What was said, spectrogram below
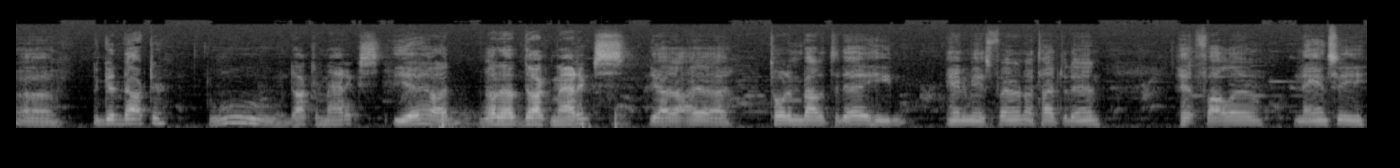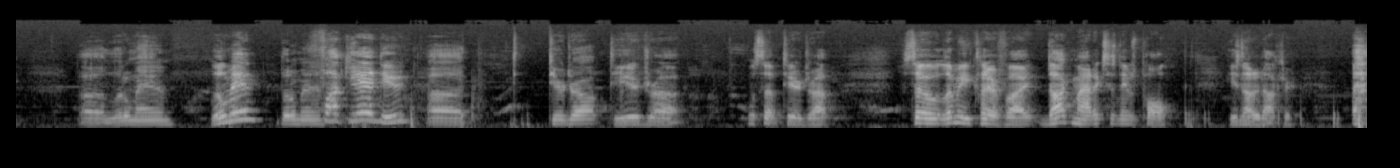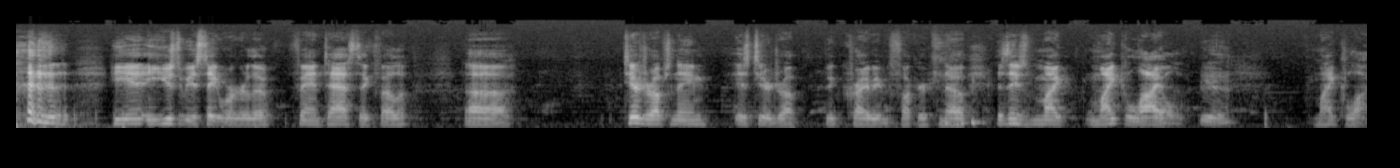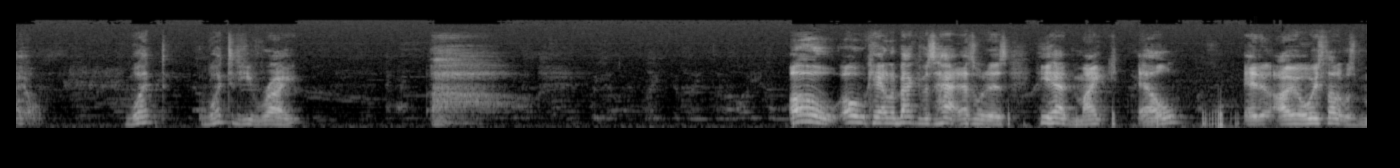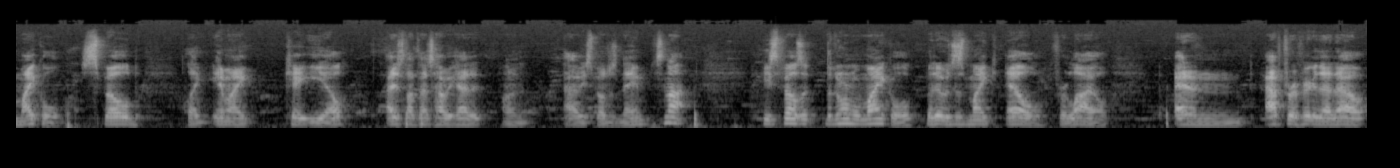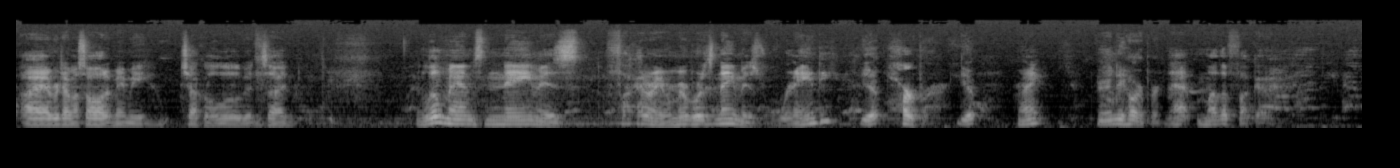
Uh, the good doctor. Ooh, Dr. Maddox. Yeah, I, What up, Doc Maddox? yeah, I uh, told him about it today. He handed me his phone. I typed it in, hit follow. Nancy, uh, little man, Little man? little man, Fuck yeah, dude. uh, t- teardrop. Teardrop. What's up, Teardrop? So let me clarify. Doc Maddox, his name is Paul. He's not a doctor. he he used to be a state worker though. Fantastic fellow. Uh, Teardrop's name is Teardrop. Big crybaby fucker. No, his name's Mike Mike Lyle. Yeah, Mike Lyle. What what did he write? Oh, oh, okay, on the back of his hat. That's what it is. He had Mike L, and I always thought it was Michael, spelled like M I K E L. I just thought that's how he had it on how he spelled his name. It's not. He spells it the normal Michael, but it was just Mike L for Lyle. And after I figured that out, I, every time I saw it, it made me chuckle a little bit inside. And little man's name is fuck. I don't even remember what his name is. Randy yep, Harper, yep. right? Randy Harper. That motherfucker.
